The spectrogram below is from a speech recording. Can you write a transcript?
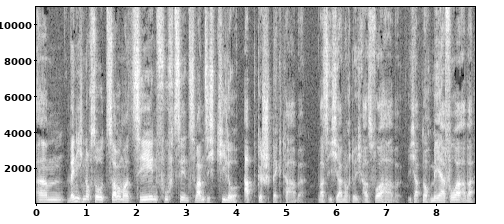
Ähm, wenn ich noch so, sagen wir mal, 10, 15, 20 Kilo abgespeckt habe, was ich ja noch durchaus vorhabe. Ich habe noch mehr vor, aber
